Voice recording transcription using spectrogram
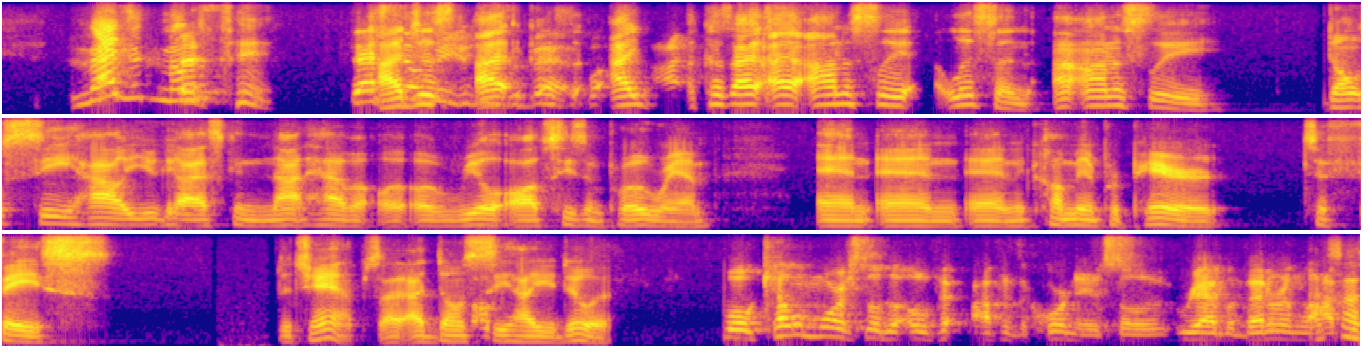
Magic number That's- 10. That I just means you I lose the bet, but I because I, I honestly listen. I honestly don't see how you guys can not have a, a real off-season program and and and come in prepared to face the champs. I, I don't see how you do it. Well, Kellen Moore is still the off- offensive coordinator, so we have a veteran locker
